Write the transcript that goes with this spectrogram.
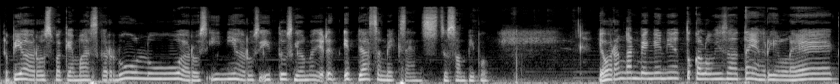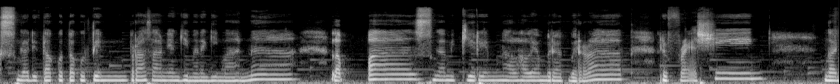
tapi harus pakai masker dulu harus ini harus itu segala macam. It doesn't make sense to some people ya orang kan pengennya tuh kalau wisata yang relax nggak ditakut-takutin perasaan yang gimana-gimana lepas nggak mikirin hal-hal yang berat-berat refreshing nggak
